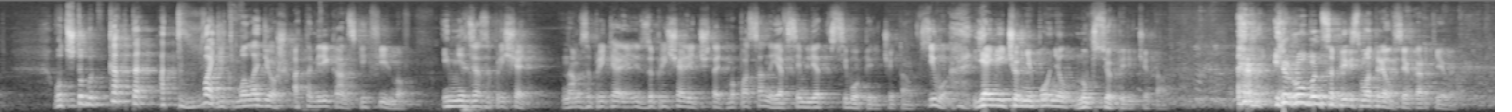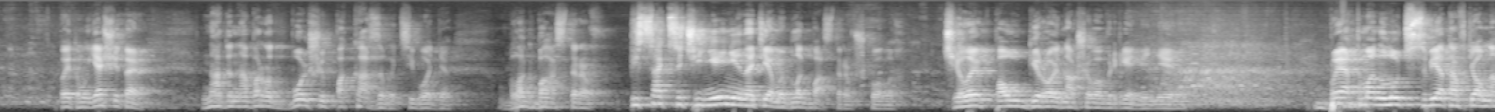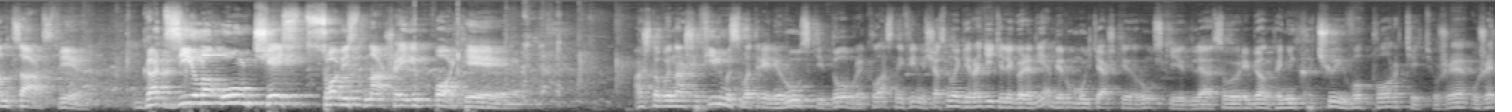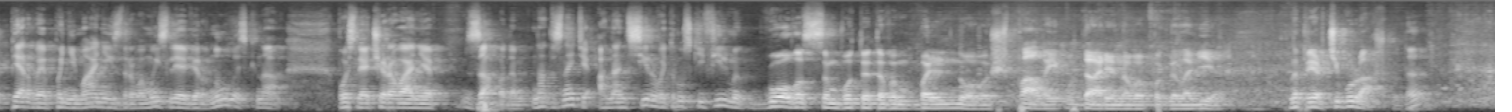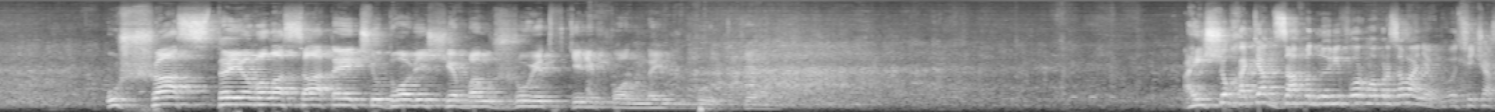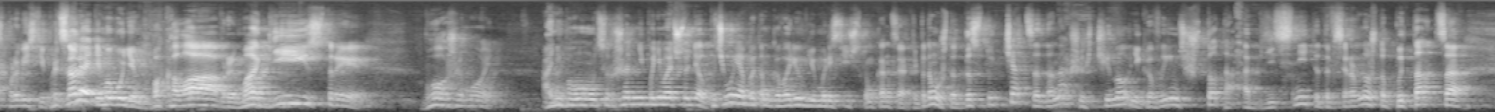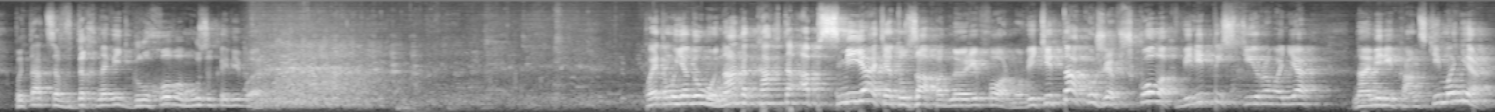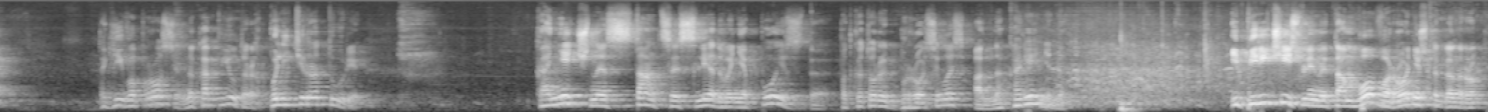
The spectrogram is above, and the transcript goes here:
Вот чтобы как-то отвадить молодежь от американских фильмов. Им нельзя запрещать. Нам запрещали, запрещали читать Мапасана, я в 7 лет всего перечитал. Всего. Я ничего не понял, но все перечитал. И Рубенса пересмотрел все картины. Поэтому я считаю, надо наоборот больше показывать сегодня блокбастеров, писать сочинения на темы блокбастеров в школах. Человек-паук – герой нашего времени. Бэтмен – луч света в темном царстве. Годзилла – ум, честь, совесть нашей эпохи. А чтобы наши фильмы смотрели, русские, добрые, классные фильмы. Сейчас многие родители говорят, я беру мультяшки русские для своего ребенка, не хочу его портить. Уже, уже первое понимание и здравомыслие вернулось к нам после очарования Западом. Надо, знаете, анонсировать русские фильмы голосом вот этого больного, шпалой ударенного по голове. Например, Чебурашку, да? Ушастое волосатое чудовище бомжует в телефонной будке. А еще хотят западную реформу образования вот сейчас провести. Представляете, мы будем бакалавры, магистры. Боже мой. Они, по-моему, совершенно не понимают, что делать. Почему я об этом говорю в юмористическом концерте? Потому что достучаться до наших чиновников и им что-то объяснить, это все равно, что пытаться, пытаться вдохновить глухого музыкой Вивальди. Поэтому я думаю, надо как-то обсмеять эту западную реформу. Ведь и так уже в школах вели тестирование на американский манер. Такие вопросы на компьютерах, по литературе. Конечная станция следования поезда, под которой бросилась Анна Каренина. И перечислены Тамбов, Воронеж, Таганрог.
